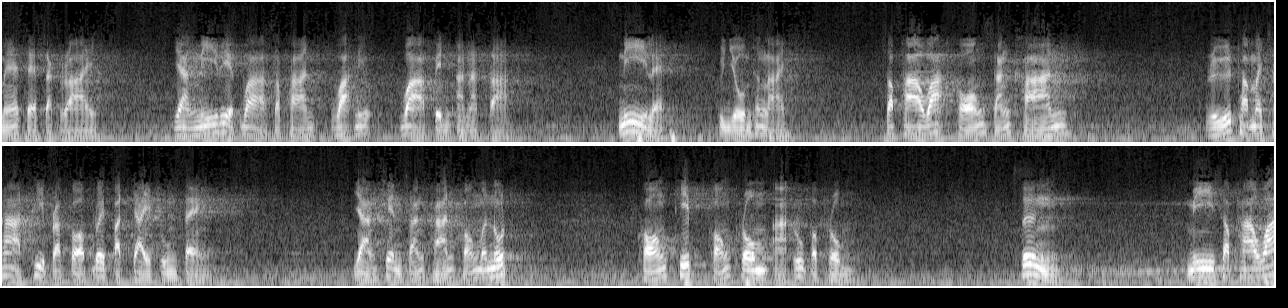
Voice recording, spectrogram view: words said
แม้แต่สักราย อย่างนี้เรียกว่าสภาวะนี้ว่าเป็นอนัตตา นี่แหละ คุณโยมทั้งหลาย สภาวะของสังขาร หรือธรรมชาติที่ประกอบด้วยปัจจัยปรุงแต่ง อย่างเช่นสังขารของมนุษย์ ของทิพย์ของพรหมอรูปพรหมซึ่งมีสภาวะ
